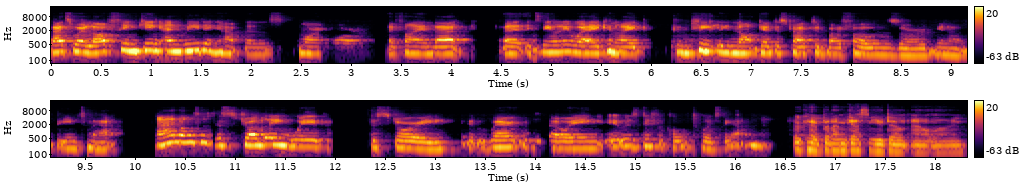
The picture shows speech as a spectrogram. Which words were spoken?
that's where a lot of thinking and reading happens more and more. I find that uh, it's the only way I can like completely not get distracted by phones or you know the internet and also just struggling with the story, where it was going. It was difficult towards the end. Okay, but I'm guessing you don't outline.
